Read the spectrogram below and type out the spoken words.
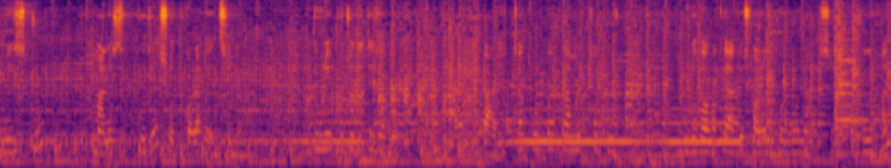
মিষ্টু মানসিক পূজা শোধ করা হয়েছিল। দূরে পুজো দিতে যাব। বাড়ির ঠাকুর বা গ্রামের ঠাকুর? বুড়ো বাবাকে আগে স্মরণ করব না, সেটা কখনো হয়?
